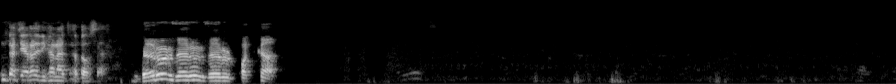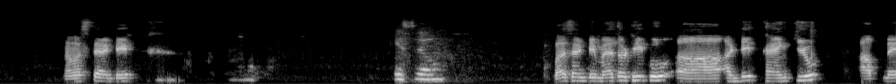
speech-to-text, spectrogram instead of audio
उनका चेहरा दिखाना चाहता हूँ सर ज़रूर ज़रूर ज़रूर पक्का। नमस्ते आंटी। कैसे हो? बस आंटी मैं तो ठीक हूँ। आंटी थैंक यू आपने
